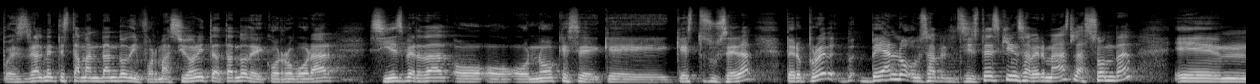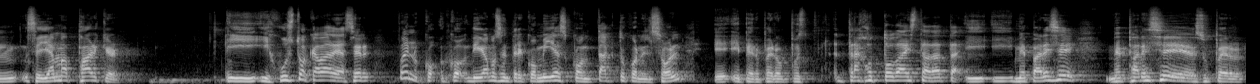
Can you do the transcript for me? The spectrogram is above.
pues realmente está mandando de información y tratando de corroborar si es verdad o, no que, se, que, esto suceda. Pero pruebe, véanlo, si ustedes quieren saber más, la sonda em, se llama Parker. y justo acaba de hacer bueno, digamos entre comillas, contacto con el sol, eh, eh, pero, pero pues trajo toda esta data y, me parece, me parece súper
